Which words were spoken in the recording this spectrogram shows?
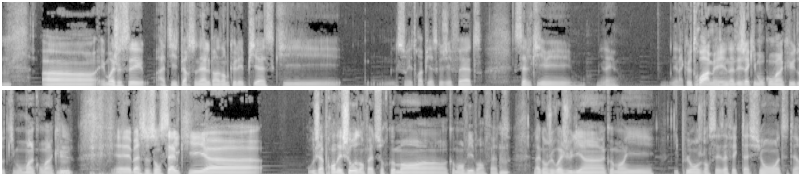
Mm. Euh, et moi, je sais, à titre personnel, par exemple, que les pièces qui, sur les trois pièces que j'ai faites, celles qui, il y en a- il y en a que trois, mais il y en a déjà qui m'ont convaincu, d'autres qui m'ont moins convaincu. Et ben, ce sont celles qui, euh, où j'apprends des choses en fait sur comment euh, comment vivre en fait. Mm. Là, quand je vois Julien, comment il, il plonge dans ses affectations, etc.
